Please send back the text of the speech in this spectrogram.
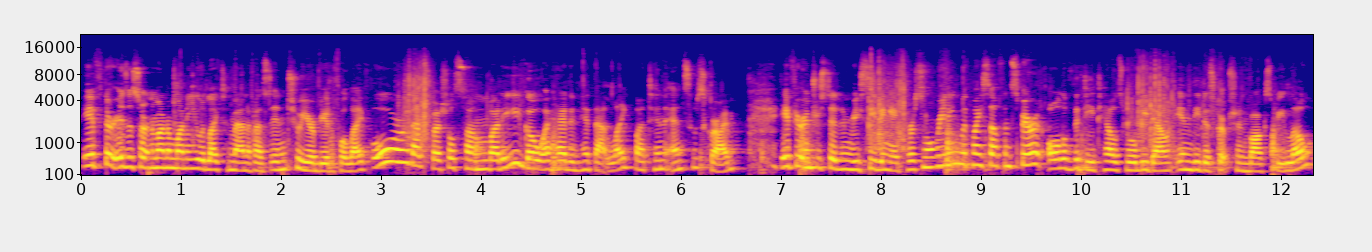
If there is a certain amount of money you would like to manifest into your beautiful life or that special somebody, go ahead and hit that like button and subscribe. If you're interested in receiving a personal reading with myself and spirit, all of the details will be down in the description box below,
